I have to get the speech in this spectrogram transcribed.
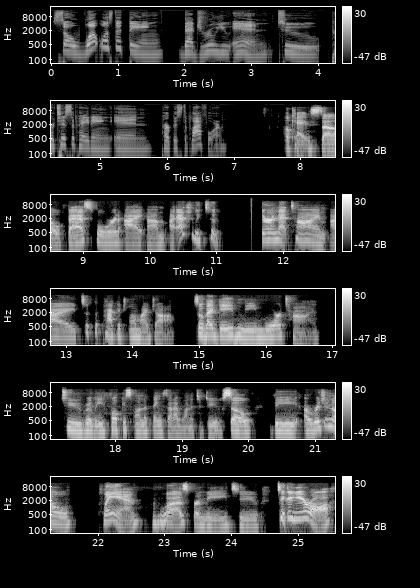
So what was the thing that drew you in to participating in Purpose to Platform? Okay, so fast forward, I um I actually took during that time I took the package on my job. So that gave me more time to really focus on the things that I wanted to do. So the original plan was for me to take a year off,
